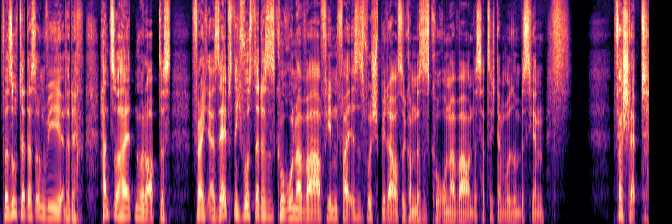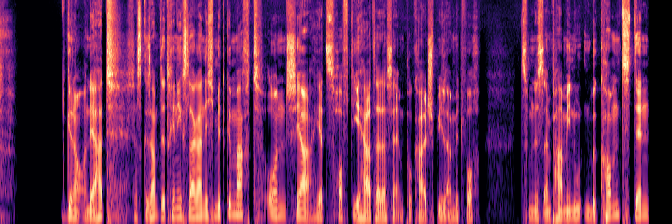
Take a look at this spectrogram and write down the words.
versucht hat, das irgendwie unter der Hand zu halten oder ob das vielleicht er selbst nicht wusste, dass es Corona war. Auf jeden Fall ist es wohl später rausgekommen, dass es Corona war und das hat sich dann wohl so ein bisschen verschleppt. Genau, und er hat das gesamte Trainingslager nicht mitgemacht und ja, jetzt hofft die Hertha, dass er im Pokalspiel am Mittwoch zumindest ein paar Minuten bekommt, denn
